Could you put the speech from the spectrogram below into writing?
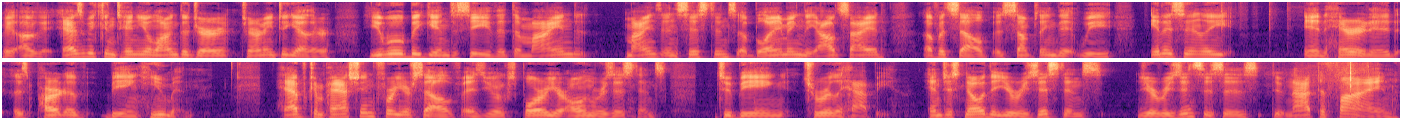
Wait, okay, as we continue along the journey together, you will begin to see that the mind mind's insistence of blaming the outside of itself is something that we innocently inherited as part of being human. Have compassion for yourself as you explore your own resistance to being truly happy. And just know that your resistance, your resistances do not define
